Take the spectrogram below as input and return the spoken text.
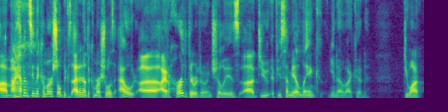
Um, I haven't seen the commercial because I didn't know the commercial was out. Uh, I had heard that they were doing chilies. Uh, do you? If you send me a link, you know, I could. Do you want to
